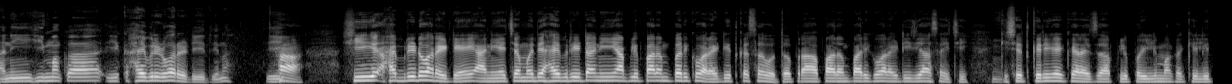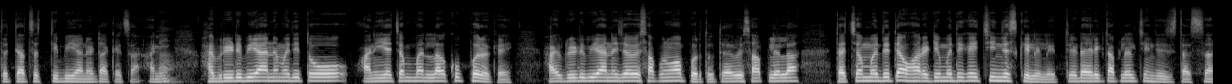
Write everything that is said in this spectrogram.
आणि ही मका एक हायब्रिड व्हरायटी येते ना? ही- हा. ही हायब्रिड व्हरायटी आहे आणि याच्यामध्ये हायब्रिड आणि आपली पारंपरिक व्हरायटीत कसं होतं. प्रा पारंपरिक व्हरायटी जी असायची की शेतकरी काय करायचं? आपली पहिली मका केली तर त्याचंच ती बियाणं टाकायचं. आणि हा. हायब्रिड बियाण्यामध्ये तो आणि याच्यामधला खूप फरक आहे. हायब्रिड बियाणं ज्यावेळेस आपण वापरतो त्यावेळेस आपल्याला त्याच्यामध्ये त्या व्हरायटीमध्ये काही चेंजेस केलेले आहेत. ते डायरेक्ट आपल्याला चेंजेस दिसतात.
